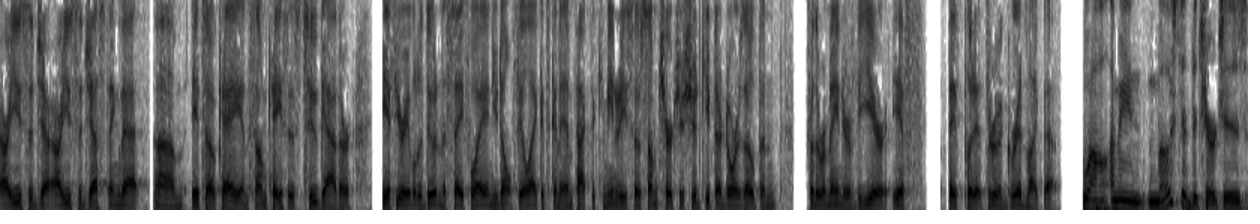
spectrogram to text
are, you, suge- are you suggesting that um, it's okay in some cases to gather if you're able to do it in a safe way and you don't feel like it's going to impact the community? So some churches should keep their doors open for the remainder of the year if they've put it through a grid like that? Well, I mean, most of the churches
